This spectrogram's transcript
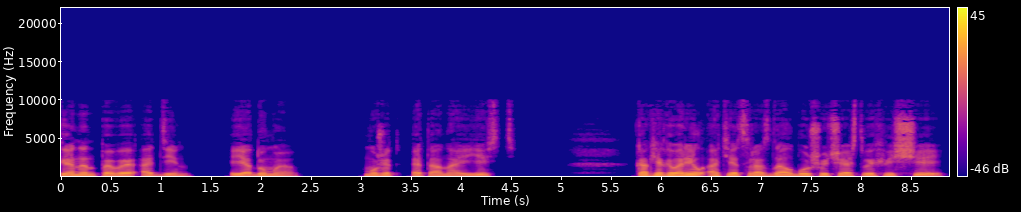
Canon PV-1. И я думаю, может, это она и есть? Как я говорил, отец раздал большую часть твоих вещей.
